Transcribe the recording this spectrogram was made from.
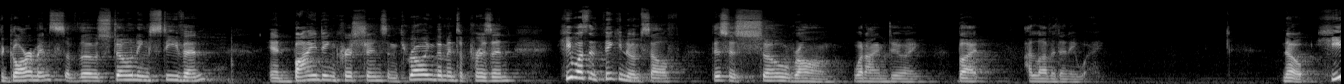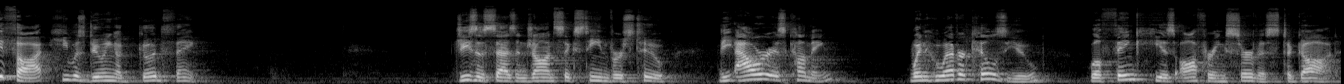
the garments of those stoning Stephen and binding Christians and throwing them into prison, he wasn't thinking to himself, this is so wrong what I'm doing, but I love it anyway. No, he thought he was doing a good thing. Jesus says in John 16, verse 2 The hour is coming when whoever kills you will think he is offering service to God.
